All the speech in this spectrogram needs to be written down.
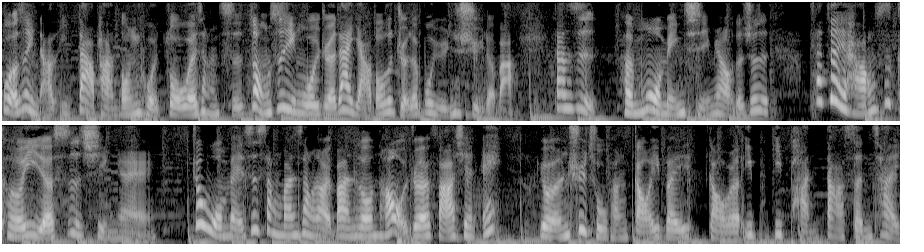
或者是你拿一大盘东西回座位上吃，这种事情我觉得在亚洲是绝对不允许的吧。但是很莫名其妙的，就是在这里好像是可以的事情哎。就我每次上班上到一半的时候，然后我就会发现，哎。有人去厨房搞一杯，搞了一一盘大生菜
